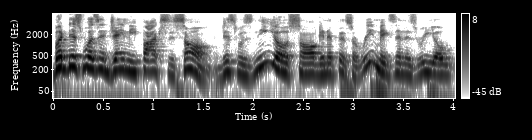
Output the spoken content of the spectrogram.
but this wasn't Jamie Foxx's song. This was Ne-Yo's song, and if it's a remix, then it's Rio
